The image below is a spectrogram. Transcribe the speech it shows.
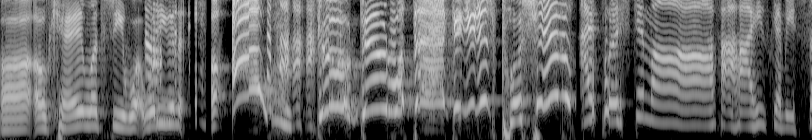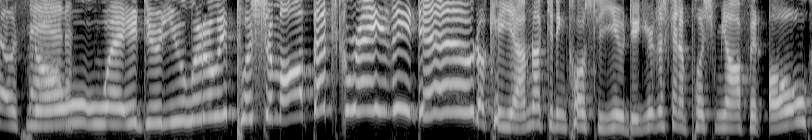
Uh, okay, let's see. What what are you gonna? Uh, ow! dude, dude, what the heck? Did you just push him? I pushed him off. Haha, he's gonna be so sad. No way, dude. You literally pushed him off. That's crazy, dude. Okay, yeah, I'm not getting close to you, dude. You're just gonna push me off, and oh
